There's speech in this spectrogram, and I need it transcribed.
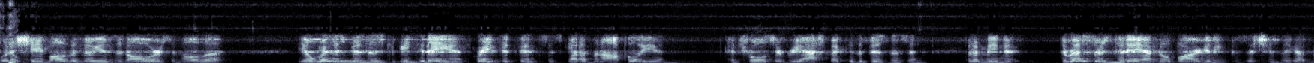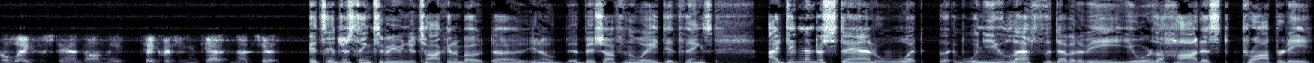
What a shame! All the millions of dollars and all the, you know, where this business could be today. It's great that Vince has got a monopoly and controls every aspect of the business. And but I mean, the wrestlers today have no bargaining position. They got no leg to stand on. They take what you can get, and that's it. It's interesting to me when you're talking about uh, you know Bischoff and the way he did things. I didn't understand what when you left the WWE, you were the hottest property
